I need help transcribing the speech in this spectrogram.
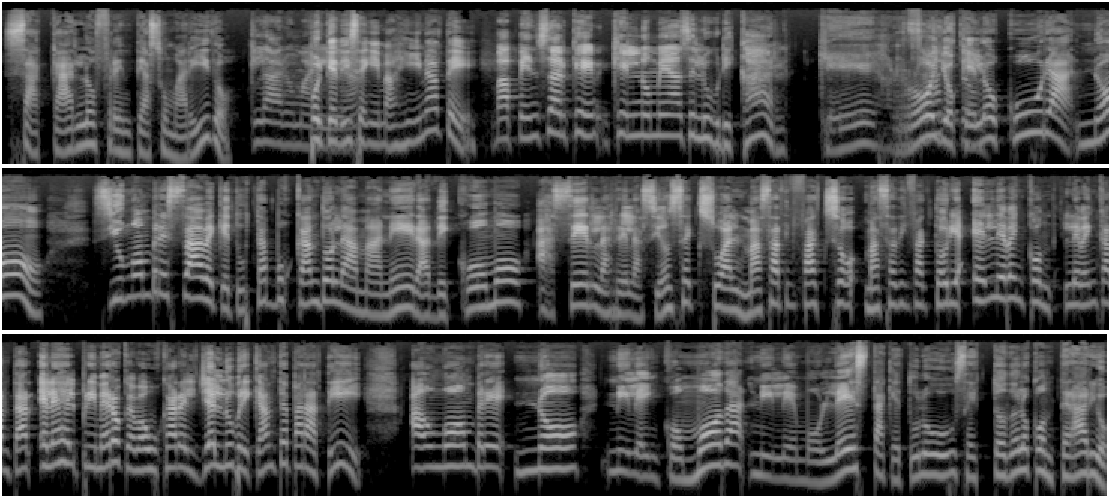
sacarlo frente a su marido. Claro, María. Porque dicen, imagínate, Va a pensar que, que él no me hace lubricar. qué rollo, qué locura. No, si un hombre sabe que tú estás buscando la manera de cómo hacer la relación sexual más, satisfacso- más satisfactoria, él le va, le va a encantar. Él es el primero que va a buscar el gel lubricante para ti. A un hombre no, ni le incomoda, ni le molesta que tú lo uses. Todo lo contrario,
